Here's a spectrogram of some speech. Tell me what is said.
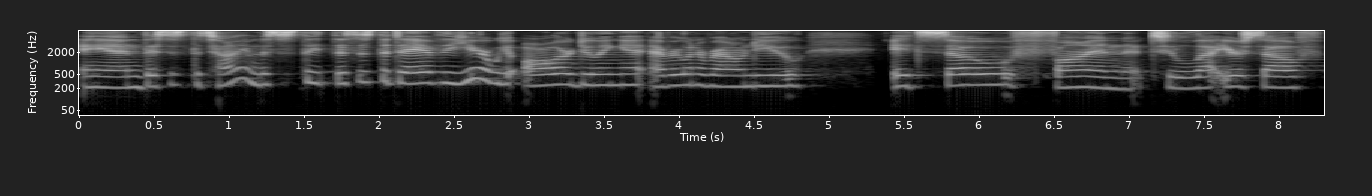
And this is the time. This is the this is the day of the year. We all are doing it. Everyone around you. It's so fun to let yourself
